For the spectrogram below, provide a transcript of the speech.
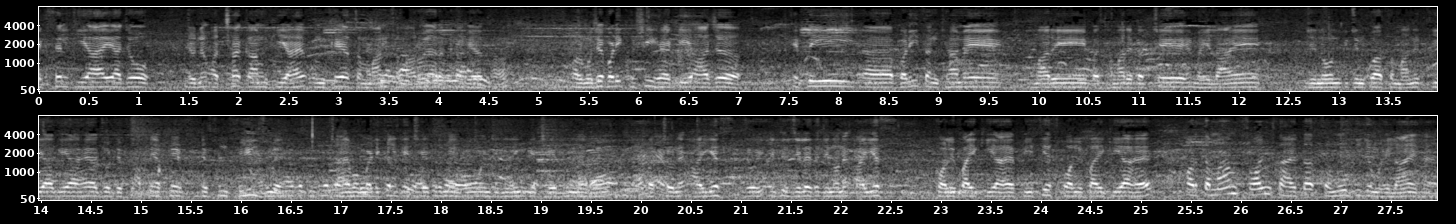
एक्सेल किया है या जो जिन्होंने अच्छा काम किया है उनके सम्मान समारोह यहाँ रखा गया था। और मुझे बड़ी खुशी है कि आज इतनी बड़ी संख्या में हमारी हमारे बच्चे महिलाएँ जिन्होंने जिनको आज सम्मानित किया गया है, जो अपने अपने डिफरेंट फील्ड्स में, चाहे वो मेडिकल के क्षेत्र में हो इंजीनियरिंग के क्षेत्र में हो, बच्चों ने आईएएस जो एक ज़िले थे जिन्होंने आईएएस क्वालिफाई किया है पीसीएस क्वालिफाई किया है, और तमाम स्वयं सहायता समूह की जो महिलाएँ हैं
